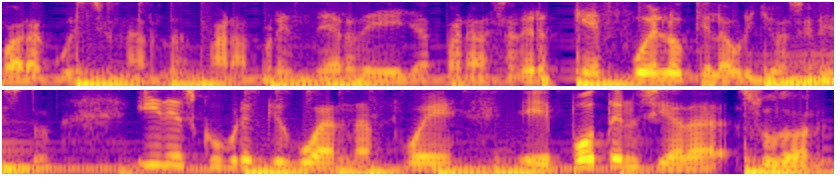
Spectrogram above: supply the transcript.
para cuestionarla, para aprender de ella, para saber qué fue lo que la orilló a hacer esto. Y descubre que Wanda fue eh, potenciada su don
